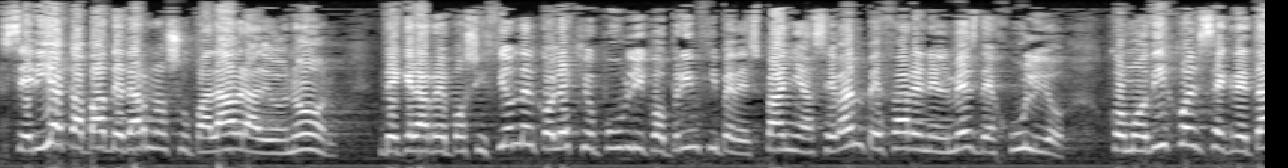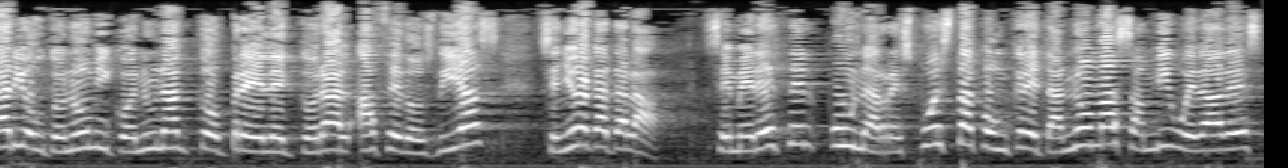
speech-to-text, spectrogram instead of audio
¿Sería capaz de darnos su palabra de honor de que la reposición del Colegio Público Príncipe de España se va a empezar en el mes de julio, como dijo el secretario autonómico en un acto preelectoral hace dos días? Señora Catalá, se merecen una respuesta concreta, no más ambigüedades,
